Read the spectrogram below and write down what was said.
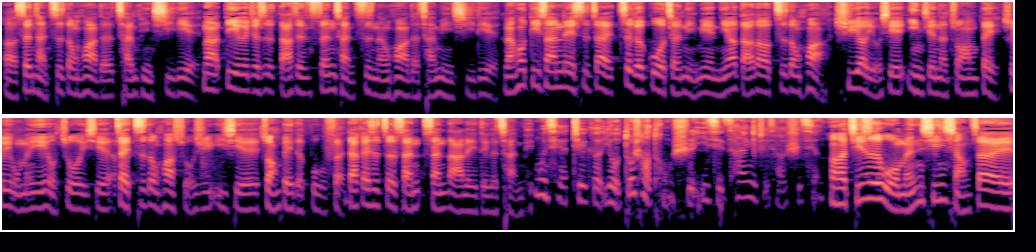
呃生产自动化的产品系列，那第二个就是达成生产智能化的产品系列，然后第三类是在这个过程里面你要达到自动化，需要有些硬件的装备，所以我们也有做一些在自动化所需一些装备的部分，大概是这三三大类的一个产品。目前这个有多少同事一起参与这项事情？呃，其实我们心想在，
